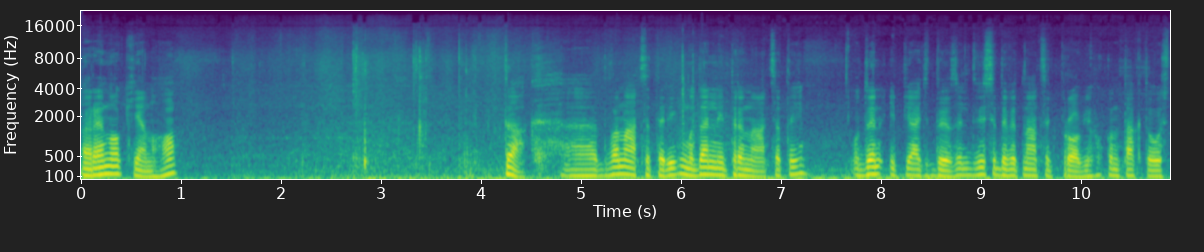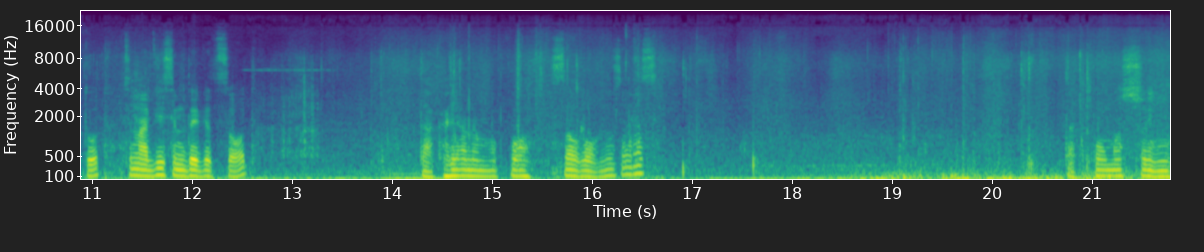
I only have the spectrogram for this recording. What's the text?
Renault Kengo. Так, е, 12 рік, модельний 13, 1,5 дизель, 219 пробігу, контакти ось тут. Ціна 8900. Так, глянемо по салону зараз. Так, по машині.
